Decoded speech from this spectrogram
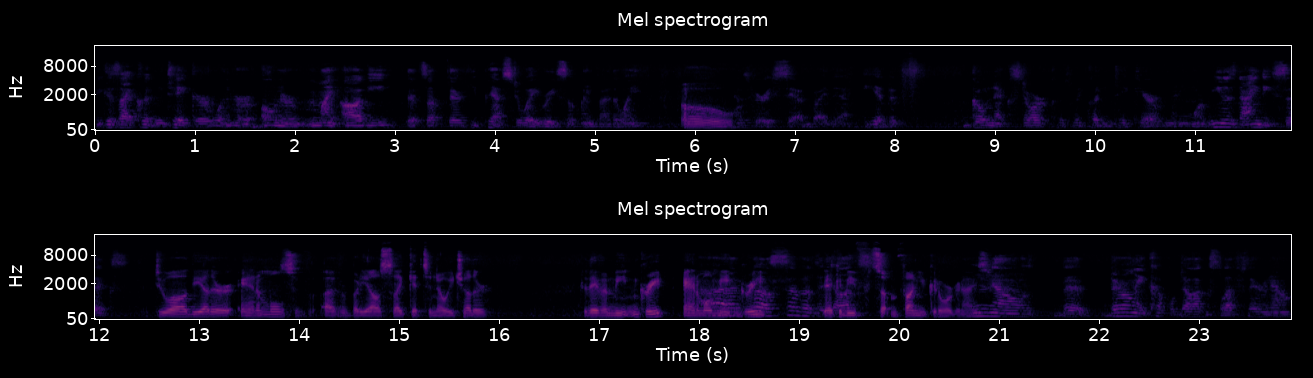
Because I couldn't take her when her owner, my Augie, that's up there, he passed away recently, by the way. Oh. I was very sad by that. He had to go next door because we couldn't take care of him anymore. He was 96. Do all the other animals, everybody else, like get to know each other? Do they have a meet and greet? Animal meet Uh, and greet? well, some of the that could be dogs- something fun you could organize. No, the, there are only a couple dogs left there now.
